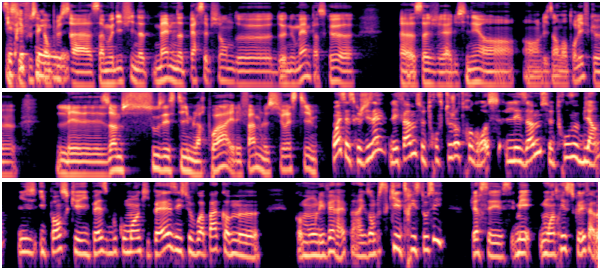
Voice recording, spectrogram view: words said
C'est ce qui est fou, c'est qu'en plus, ça, ça, modifie notre, même notre perception de, de nous-mêmes parce que ça, j'ai halluciné en, en lisant dans ton livre que les hommes sous-estiment leur poids et les femmes le surestiment. Ouais, c'est ce que je disais. Les femmes se trouvent toujours trop grosses. Les hommes se trouvent bien. Ils, pensent qu'ils pèsent beaucoup moins qu'ils pèsent et ils se voient pas comme euh, comme on les verrait, par exemple. Ce qui est triste aussi. c'est, mais moins triste que les femmes.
